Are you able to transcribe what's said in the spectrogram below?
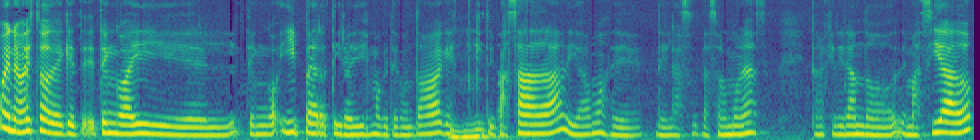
Bueno, esto de que te- tengo ahí, el, tengo hipertiroidismo que te contaba, que, que estoy pasada, digamos, de, de las, las hormonas están generando demasiado.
